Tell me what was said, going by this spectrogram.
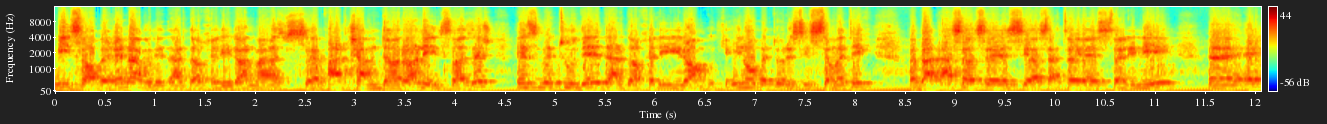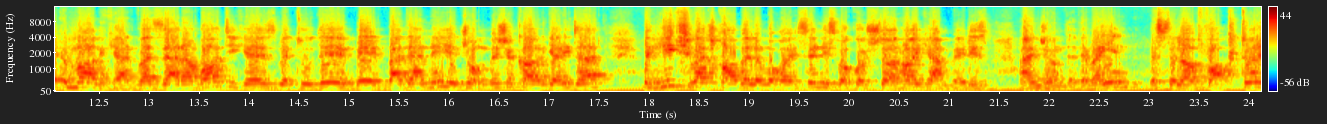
بی, سابقه نبوده در داخل ایران و از پرچمداران این سازش حزب توده در داخل ایران بود که اینو به طور سیستماتیک و بر اساس سیاست های استالینی اعمال کرد و ضرباتی که حزب توده به بدنه جنبش کارگری زد به هیچ وجه قابل مقایسه نیست با کشتارهایی که امپریزم انجام داده. و این به اصطلاح فاکتور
